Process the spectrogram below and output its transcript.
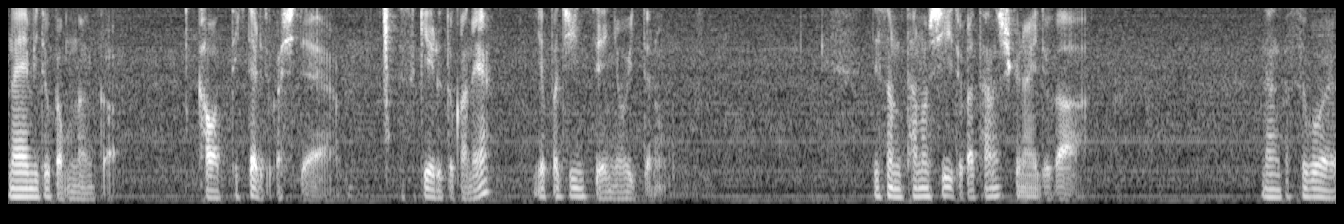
悩みとかもなんか変わってきたりとかしてスケールとかねやっぱ人生においての。でその楽しいとか楽しくないとかなんかすごい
